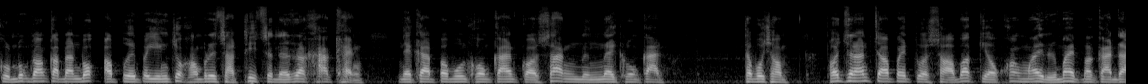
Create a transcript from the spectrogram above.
กลุ่มลูกน้องกำนันบกเอาปืนไปยิงเจ้าของบริษัทที่เสนอราคาแข่ง ในการประมูลโครงการก่อสร้างหนึ่งในโครงการท่านผู้ชม เพราะฉะนั้นจะไปตรวจสอบว่าเกี่ยวข้องไหมหรือไม่ประการใด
